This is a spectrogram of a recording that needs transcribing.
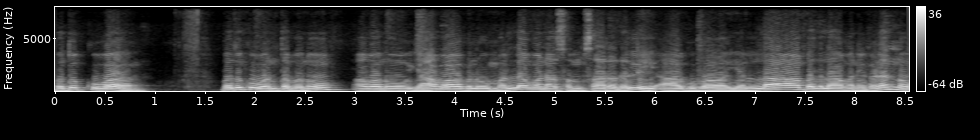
ಬದುಕುವ, ಬದುಕುವಂಥವನು. ಅವನು ಯಾವಾಗಲೂ ಮಲ್ಲವ್ವನ ಸಂಸಾರದಲ್ಲಿ ಆಗುವ ಎಲ್ಲ ಬದಲಾವಣೆಗಳನ್ನು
